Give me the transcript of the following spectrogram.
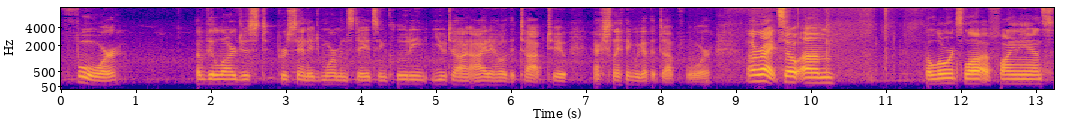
four of the largest percentage Mormon states, including Utah and Idaho, the top two. Actually, I think we got the top four. All right, so um, the Lord's law of finance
